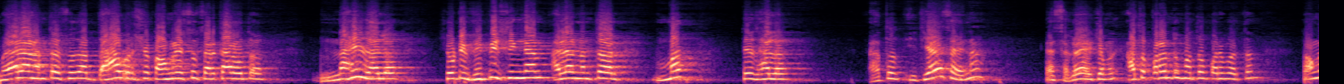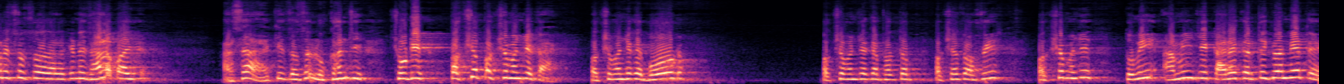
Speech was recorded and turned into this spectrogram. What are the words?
मिळाल्यानंतर सुद्धा दहा वर्ष काँग्रेसचं सरकार होतं. नाही झालं. शेवटी व्ही पी सिंगन आल्यानंतर मग ते झालं. हा तो इतिहास आहे ना? या सगळ्या याच्यामध्ये. आता परंतु मत परिवर्तन काँग्रेसचं सुद्धा झालं की नाही? झालं पाहिजे. असं आहे की जसं लोकांची शेवटी पक्ष पक्ष म्हणजे काय? पक्ष म्हणजे काय बोर्ड? पक्ष म्हणजे काय फक्त पक्षाचं ऑफिस पक्ष म्हणजे तुम्ही आम्ही जे कार्यकर्ते किंवा नेते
